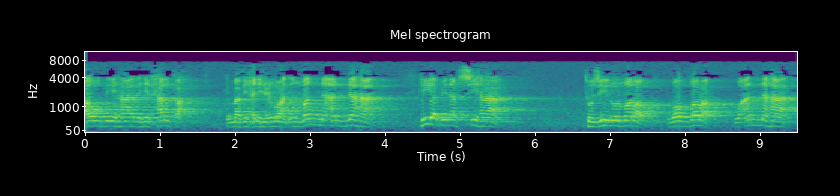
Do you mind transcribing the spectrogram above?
أو في هذه الحلقة كما في حديث عمران إن ظن أنها هي بنفسها تزيل المرض والضرر وأنها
